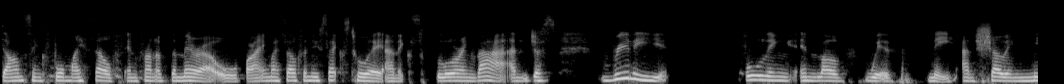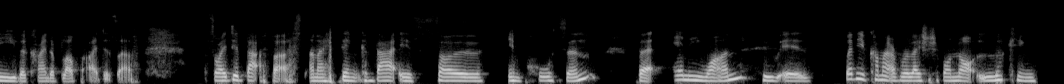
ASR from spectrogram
dancing for myself in front of the mirror or buying myself a new sex toy and exploring that and just really falling in love with me and showing me the kind of love that I deserve. So I did that first. And I think that is so important for anyone who is, whether you've come out of a relationship or not, looking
